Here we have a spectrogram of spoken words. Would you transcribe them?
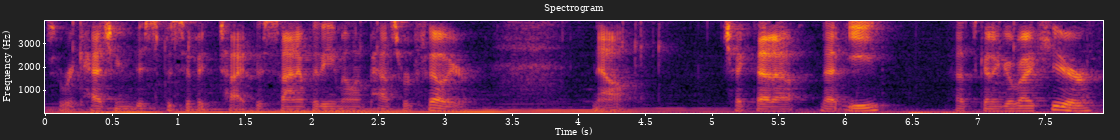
So we're catching this specific type, this sign up with email and password failure. Now, check that out. That E, that's going to go back here.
